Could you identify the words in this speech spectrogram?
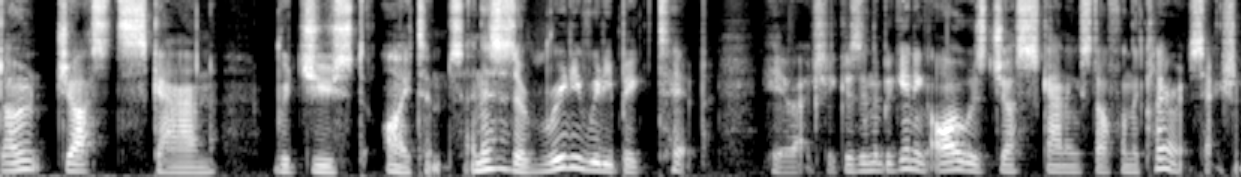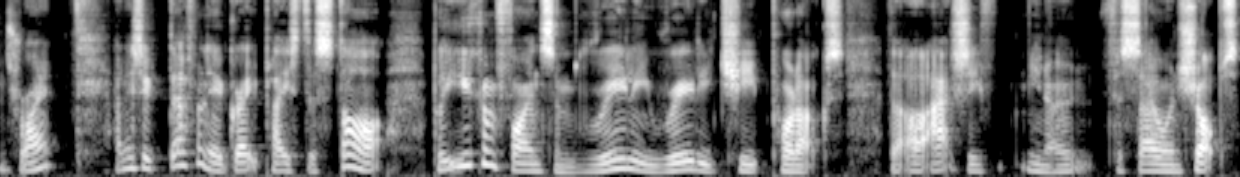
don't just scan reduced items. And this is a really, really big tip here actually because in the beginning I was just scanning stuff on the clearance sections, right? And it's a, definitely a great place to start, but you can find some really really cheap products that are actually, you know, for sale in shops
